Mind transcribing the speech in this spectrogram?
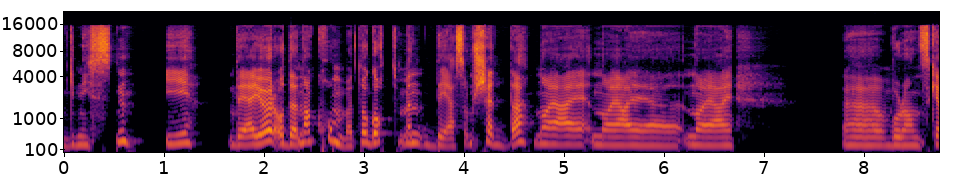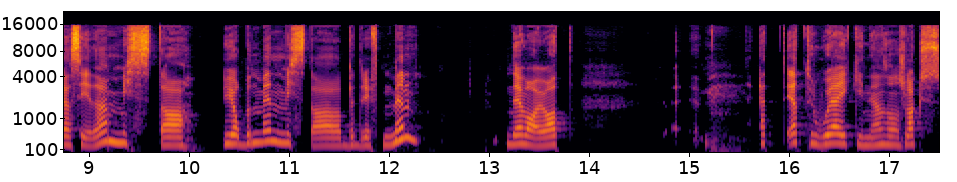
gnisten i det jeg gjør. Og den har kommet og gått, men det som skjedde når jeg, når jeg, når jeg uh, Hvordan skal jeg si det? Mista jobben min, mista bedriften min det var jo at jeg, jeg, tror jeg gikk inn i en sånn slags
